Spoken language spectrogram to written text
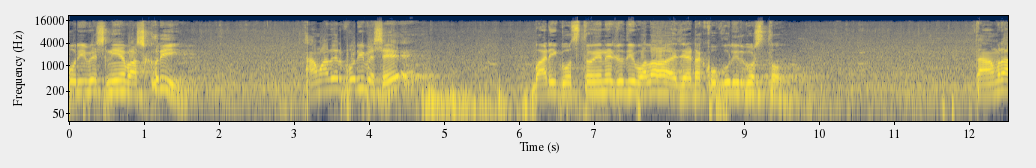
পরিবেশ নিয়ে বাস করি, আমাদের পরিবেশে বাড়ি গোস্ত এনে যদি বলা হয় যে এটা কুকুরির গোস্ত, তা আমরা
